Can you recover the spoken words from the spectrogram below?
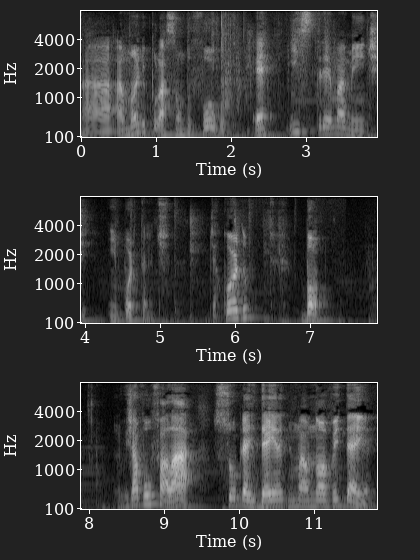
a, a manipulação do fogo é extremamente importante. De acordo? Bom, já vou falar sobre a ideia, uma nova ideia.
